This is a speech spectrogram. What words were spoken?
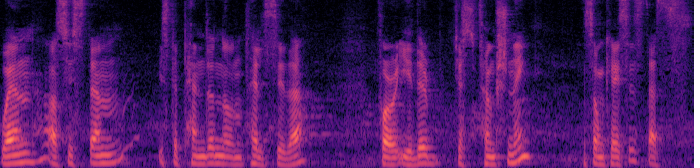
when a system is dependent on Helside, for either just functioning. In some cases, that's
